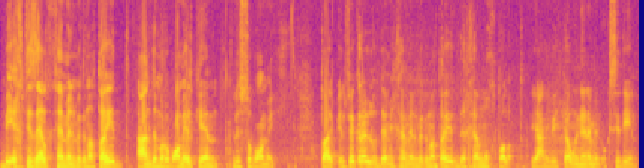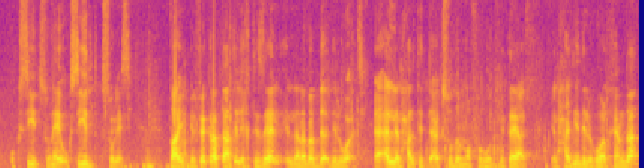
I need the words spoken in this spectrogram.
بإختزال خام المجنتيت عند من 400 لكام؟ ل 700 طيب الفكرة اللي قدامي خام المجناطيد ده خام مختلط يعني بيتكون هنا من أكسيدين أكسيد ثنائي أكسيد ثلاثي. طيب الفكرة بتاعت الاختزال اللي أنا ببدأ دلوقتي أقلل حالة التأكسد المفروض بتاعة الحديد اللي جوه الخام ده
